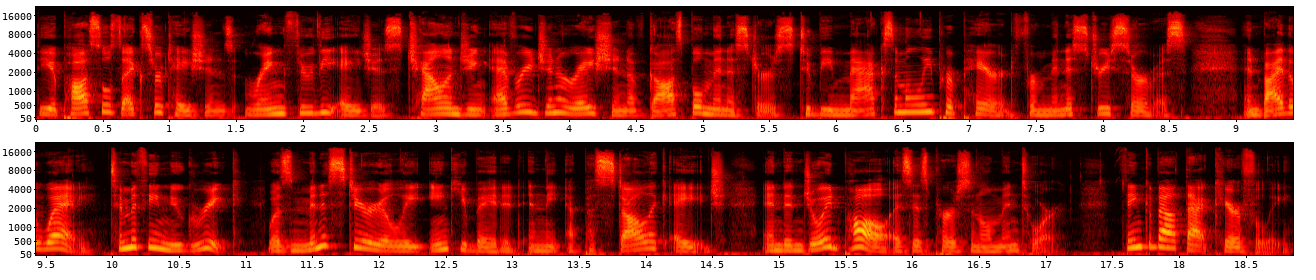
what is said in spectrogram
The apostles' exhortations ring through the ages, challenging every generation of gospel ministers to be maximally prepared for ministry service. And by the way, Timothy knew Greek, was ministerially incubated in the apostolic age, and enjoyed Paul as his personal mentor. Think about that carefully.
